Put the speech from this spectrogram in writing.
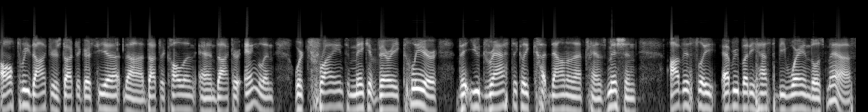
all three doctors, Dr. Garcia, uh, Dr. Cullen, and Dr. England, were trying to make it very clear that you drastically cut down on that transmission. Obviously, everybody has to be wearing those masks.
